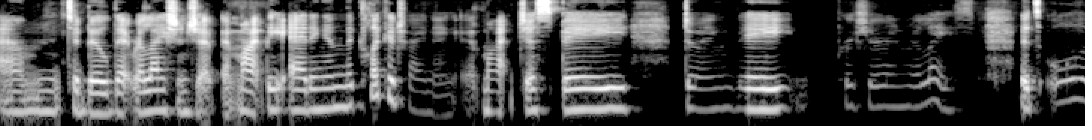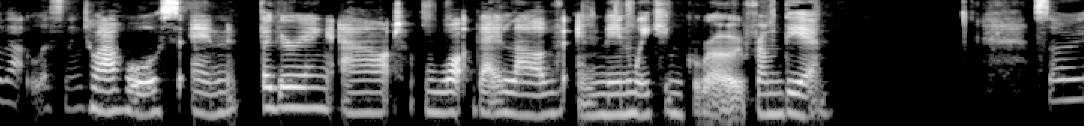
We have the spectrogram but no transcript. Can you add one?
um, to build that relationship. It might be adding in the clicker training, it might just be doing the pressure and release. It's all about listening to our horse and figuring out what they love, and then we can grow from there. So,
